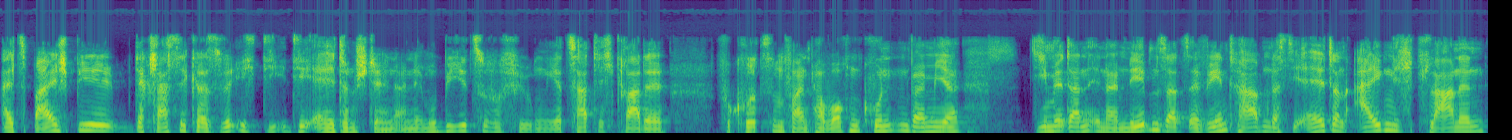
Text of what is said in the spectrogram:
Als Beispiel, der Klassiker ist wirklich, die, die Eltern stellen eine Immobilie zur Verfügung. Jetzt hatte ich gerade vor kurzem, vor ein paar Wochen Kunden bei mir, die mir dann in einem Nebensatz erwähnt haben, dass die Eltern eigentlich planen,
